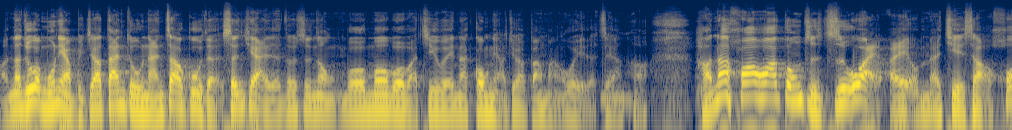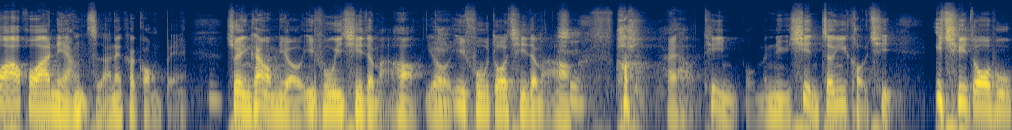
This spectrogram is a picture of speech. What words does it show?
啊。那如果母鸟比较单独难照顾的，生下来的都是那种摸摸摸把鸡喂，那公鸟就要帮忙喂了。这样哈，好，那花花公子之外，哎，我们来介绍花花娘子啊，那个拱呗。所以你看，我们有一夫一妻的嘛，哈，有一夫多妻的嘛，哈，哈。还好，替我们女性争一口气，一妻多夫。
